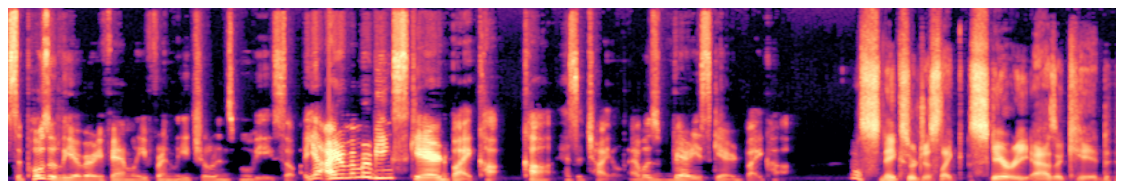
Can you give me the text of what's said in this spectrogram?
supposedly a very family friendly children's movie. So yeah, I remember being scared by Kaa, Kaa as a child. I was very scared by Kaa. well, snakes are just like scary as a kid,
